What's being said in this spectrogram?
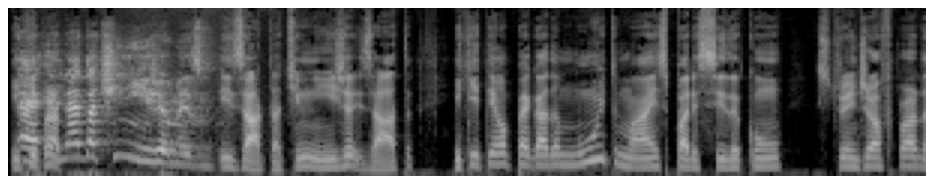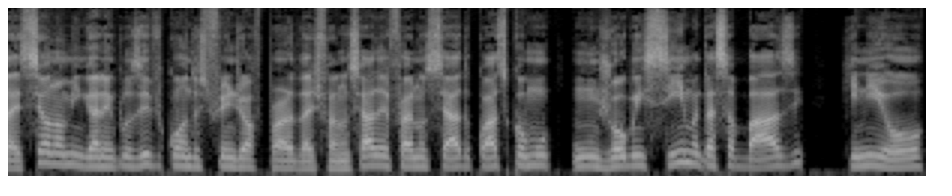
E é, pra... ele é da Team Ninja mesmo. Exato, da Team Ninja, exato. E que tem uma pegada muito mais parecida com Stranger of Paradise. Se eu não me engano, inclusive, quando Stranger of Paradise foi anunciado, ele foi anunciado quase como um jogo em cima dessa base que Nioh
